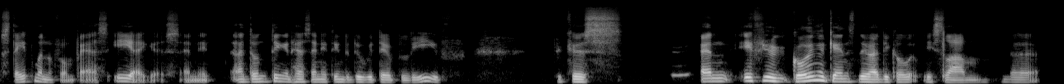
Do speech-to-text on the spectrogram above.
statement from PSI I guess. And it I don't think it has anything to do with their belief because and if you're going against the radical Islam the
